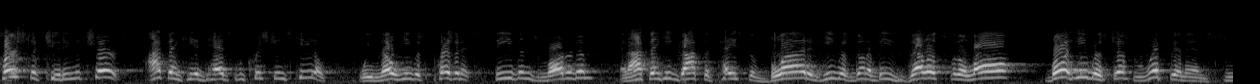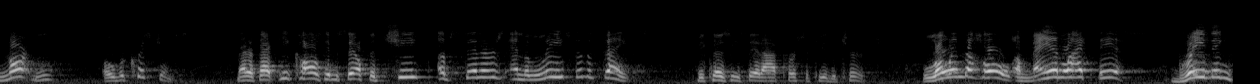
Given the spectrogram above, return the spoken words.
persecuting the church. I think he had had some Christians killed. We know he was present at Stephen's martyrdom, and I think he got the taste of blood, and he was going to be zealous for the law. Boy, he was just ripping and snorting over Christians. Matter of fact, he calls himself the chief of sinners and the least of the saints because he said, I persecute the church. Lo and behold, a man like this, breathing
